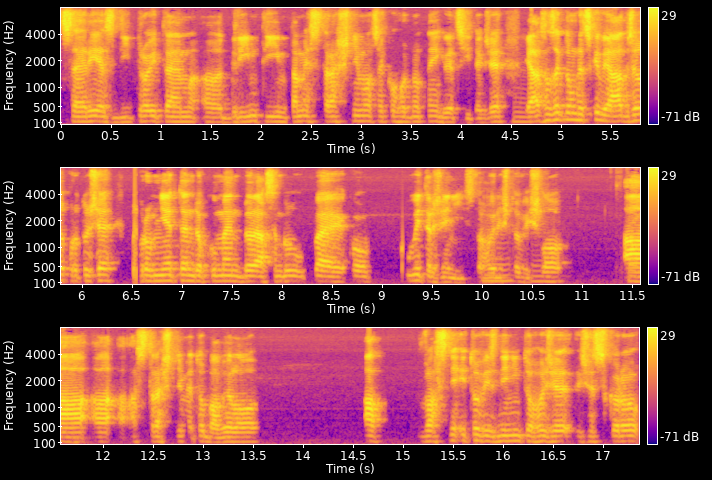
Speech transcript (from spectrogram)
série s Detroitem, uh, Dream Team, tam je strašně moc jako hodnotných věcí. Takže hmm. já jsem se k tomu vždycky vyjádřil, protože pro mě ten dokument byl, já jsem byl úplně jako u vytržení z toho, když to vyšlo a, a, a strašně mě to bavilo. A vlastně i to vyznění toho, že, že skoro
